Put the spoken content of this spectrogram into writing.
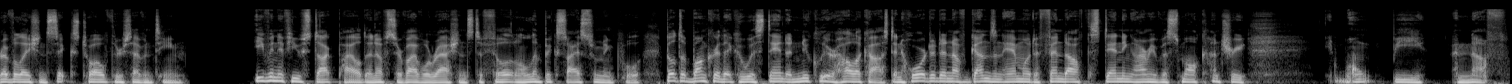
Revelation 6 12 through 17. Even if you've stockpiled enough survival rations to fill an Olympic sized swimming pool, built a bunker that could withstand a nuclear holocaust, and hoarded enough guns and ammo to fend off the standing army of a small country, it won't be enough.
